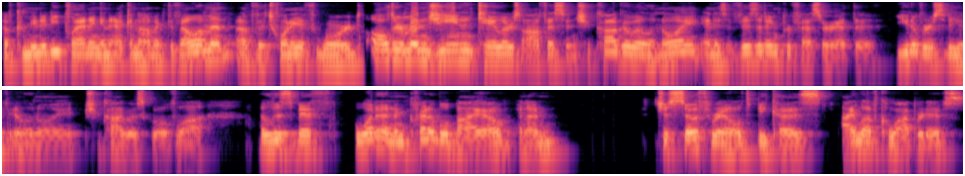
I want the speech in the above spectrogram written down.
of community planning and economic development of the 20th Ward Alderman Gene Taylor's office in Chicago, Illinois, and is a visiting professor at the University of Illinois Chicago School of Law. Elizabeth, what an incredible bio, and I'm just so thrilled because I love cooperatives.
